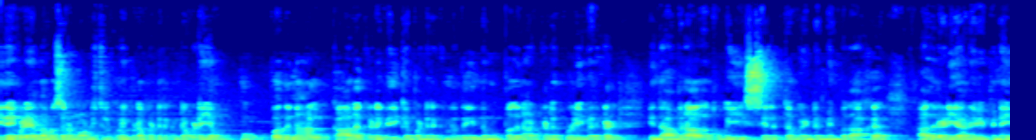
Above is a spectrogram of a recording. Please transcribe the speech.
இதேபடி அந்த அவசர நோட்டீஸில் குறிப்பிடப்பட்டிருக்கின்ற விடயம் முப்பது நாள் காலக்கெடு விதிக்கப்பட்டிருக்கின்றது. இந்த முப்பது நாட்களுக்குள் இவர்கள் இந்த அபராத தொகையை செலுத்த வேண்டும் என்பதாக அதிரடி அறிவிப்பினை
